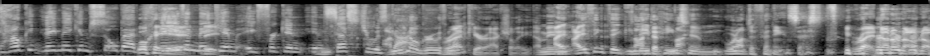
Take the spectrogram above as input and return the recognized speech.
How can they make him so bad? Well, okay, they yeah, even make they- him a freaking incestuous I'm guy. going to agree with Right. Mike here. Actually, I mean, I- I think they- not they that- paint not- him- We're not defending incest, right no no no no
